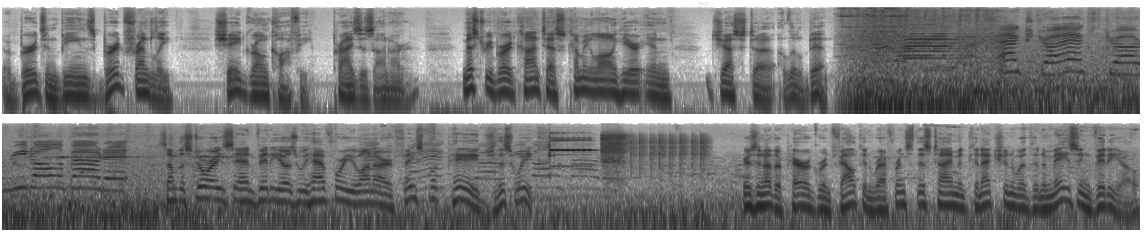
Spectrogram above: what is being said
of Birds and Beans bird friendly shade grown coffee. Prizes on our mystery bird contest coming along here in just uh, a little bit. Extra, extra, read all about it. Some of the stories and videos we have for you on our Facebook page this week. Here's another peregrine falcon reference, this time in connection with an amazing video,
